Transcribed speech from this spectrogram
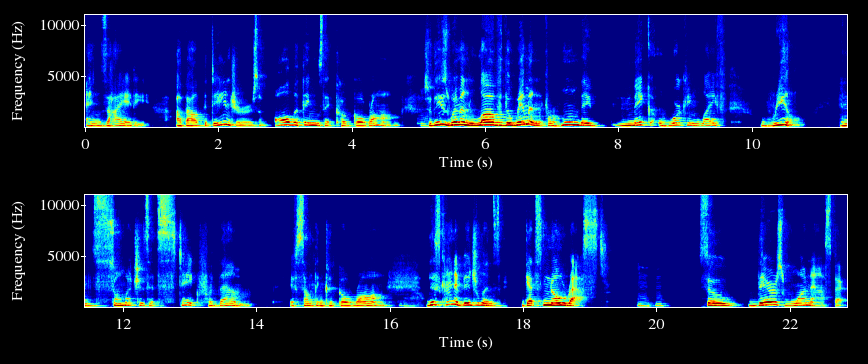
anxiety about the dangers of all the things that could go wrong. Mm-hmm. So these women love the women for whom they make working life real. And so much is at stake for them if something could go wrong. This kind of vigilance gets no rest. Mm-hmm. So there's one aspect.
